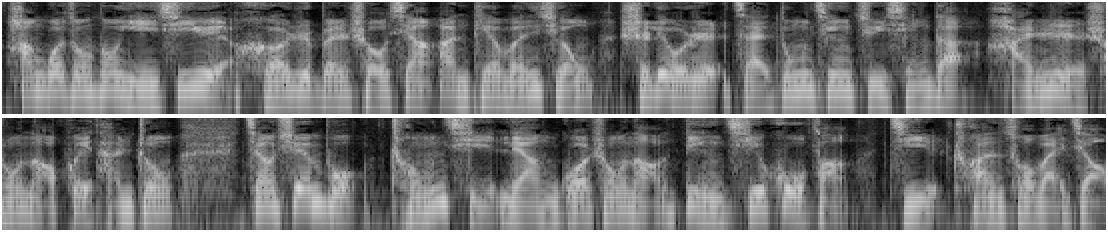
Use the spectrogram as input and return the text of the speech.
韩国总统尹锡悦和日本首相岸田文雄十六日在东京举行的韩日首脑会谈中，将宣布重启两国首脑定期互访及穿梭外交。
